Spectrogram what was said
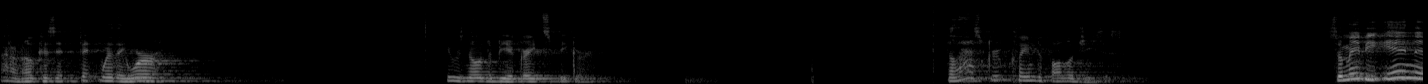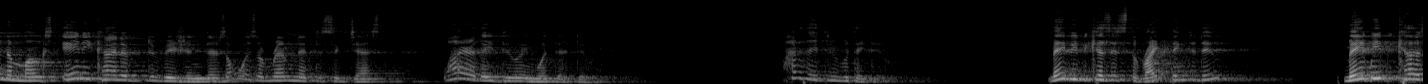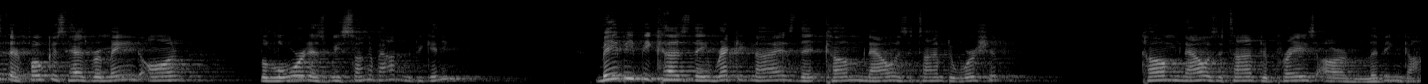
I don't know, because it fit where they were. He was known to be a great speaker. The last group claimed to follow Jesus. So maybe in and amongst any kind of division, there's always a remnant to suggest why are they doing what they're doing? Why do they do what they do? Maybe because it's the right thing to do. Maybe because their focus has remained on the Lord as we sung about in the beginning. Maybe because they recognize that come now is a time to worship. Come now is a time to praise our living God.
